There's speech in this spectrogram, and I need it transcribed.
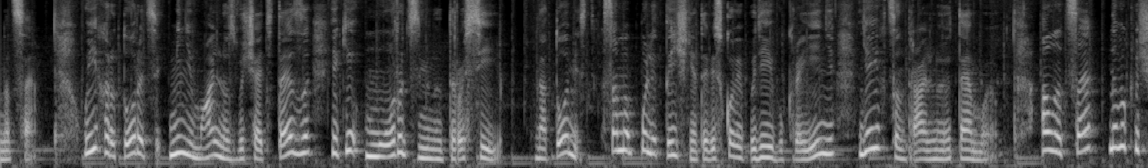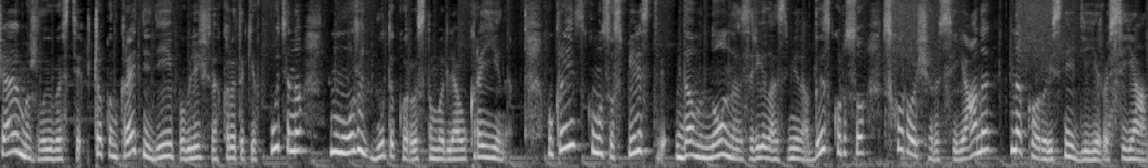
на це. У їх риториці мінімально звучать тези, які можуть змінити Росію. Натомість саме політичні та військові події в Україні є їх центральною темою. Але це не виключає можливості, що конкретні дії публічних критиків Путіна можуть бути корисними для України. В українському суспільстві давно назріла зміна дискурсу з хороші росіяни на корисні дії росіян.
